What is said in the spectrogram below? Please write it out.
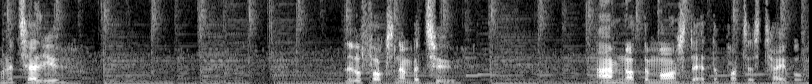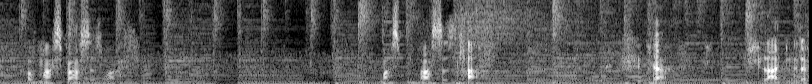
I want to tell you, little fox number two, I'm not the master at the potter's table of my spouse's wife. My spouse's life. yeah, lighten it up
